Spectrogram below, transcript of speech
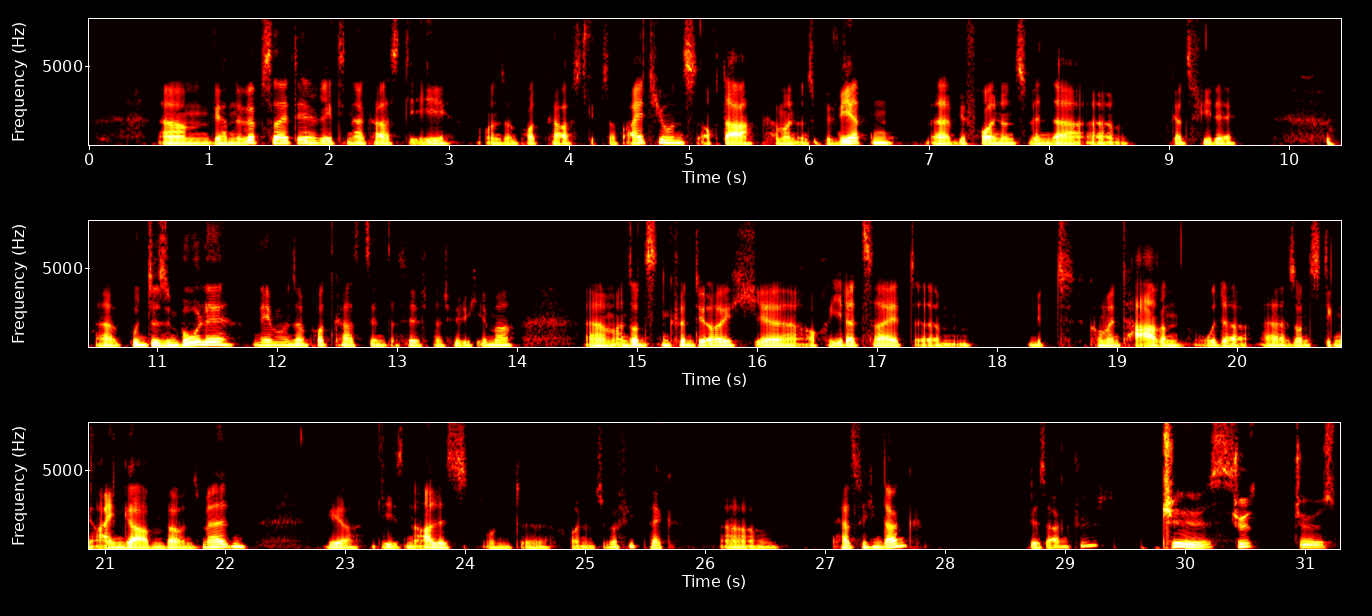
Ähm, wir haben eine Webseite, retinacast.de. Unseren Podcast gibt es auf iTunes. Auch da kann man uns bewerten. Äh, wir freuen uns, wenn da ähm, ganz viele äh, bunte Symbole neben unserem Podcast sind. Das hilft natürlich immer. Ähm, ansonsten könnt ihr euch äh, auch jederzeit ähm, mit Kommentaren oder äh, sonstigen Eingaben bei uns melden. Wir lesen alles und äh, freuen uns über Feedback. Ähm, herzlichen Dank. Wir sagen Tschüss. Tschüss. Tschüss. Tschüss.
